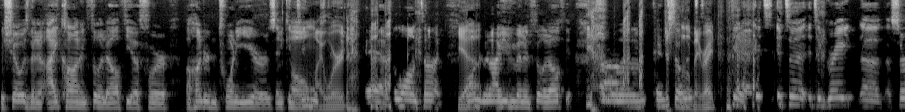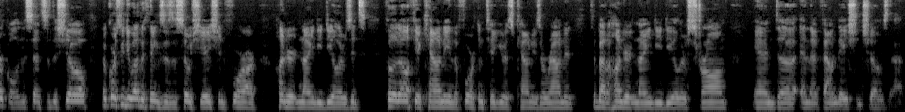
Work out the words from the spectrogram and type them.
The show has been an icon in Philadelphia for 120 years and it oh continues. my word Yeah, it's a long time. yeah Longer than I've even been in Philadelphia. Yeah. Um, and just so a little bit right yeah, it's it's a it's a great uh, circle in the sense of the show. Of course, we do other things as association for our 190 dealers. It's Philadelphia County and the four contiguous counties around it. It's about 190 dealers strong, and uh, and that foundation shows that.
